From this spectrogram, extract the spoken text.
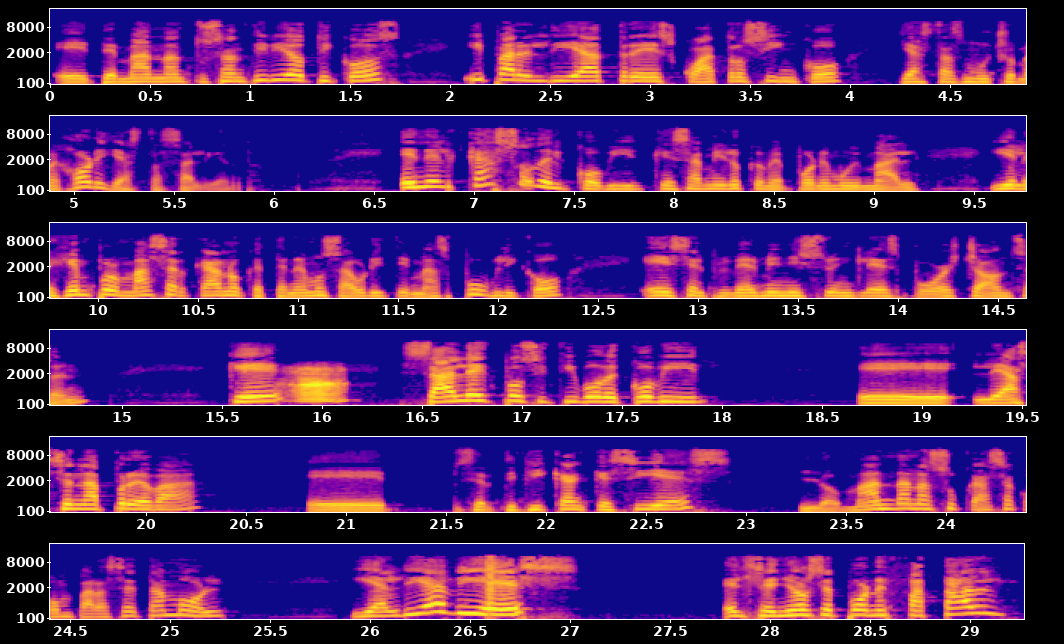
eh, te mandan tus antibióticos y para el día 3, 4, 5 ya estás mucho mejor y ya estás saliendo. En el caso del COVID, que es a mí lo que me pone muy mal, y el ejemplo más cercano que tenemos ahorita y más público es el primer ministro inglés Boris Johnson, que sale positivo de COVID, eh, le hacen la prueba, eh, certifican que sí es, lo mandan a su casa con paracetamol y al día 10 el señor se pone fatal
